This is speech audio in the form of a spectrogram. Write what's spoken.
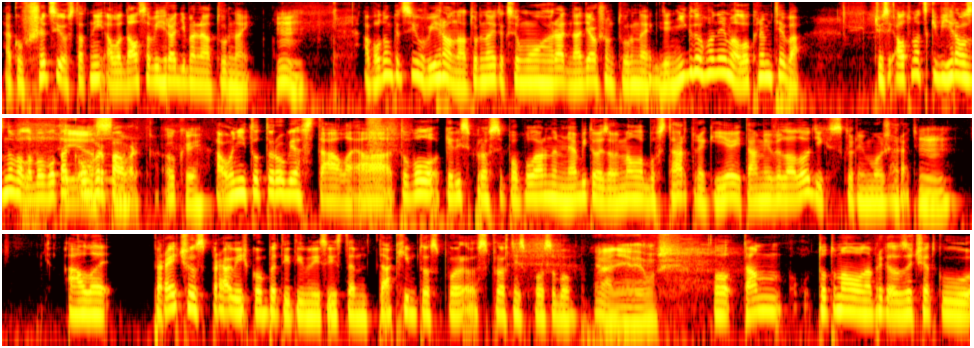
ako všetci ostatní, ale dal sa vyhrať iba na turnaj. Hmm. A potom, keď si ho vyhral na turnaj, tak si ho mohol hrať na ďalšom turnaji, kde nikto ho nemal okrem teba. Čiže si automaticky vyhral znova, lebo bol tak Jasné. overpowered. OK. A oni toto robia stále. A to bolo kedysi proste populárne, mňa by to aj zaujímalo, lebo Star Trek, jej, tam je veľa lodí, s ktorými môžeš hrať. Hmm. Ale prečo spravíš kompetitívny systém takýmto spo- sprostným spôsobom? Ja neviem už. Lebo tam toto malo napríklad od začiatku uh,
